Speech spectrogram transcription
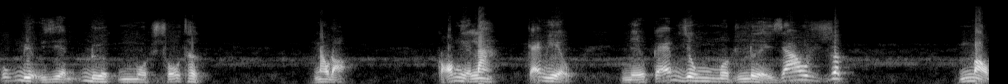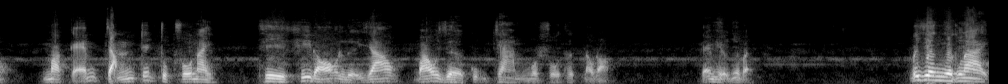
cũng biểu diễn được một số thực nào đó. Có nghĩa là, các em hiểu, nếu các em dùng một lưỡi dao rất mỏng mà các em chắn trên trục số này, thì khi đó lưỡi dao bao giờ cũng chạm một số thực nào đó các em hiểu như vậy. Bây giờ ngược lại.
